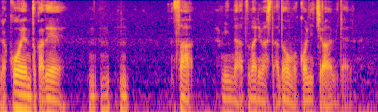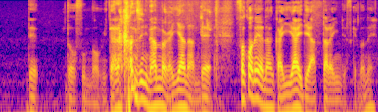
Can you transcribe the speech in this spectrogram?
うん、公園とかで、さあ、みんな集まりました。どうも、こんにちは。みたいな。で、どうすんの？みたいな感じになるのが嫌なんで、そこね、なんかいいアイデアあったらいいんですけどね。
